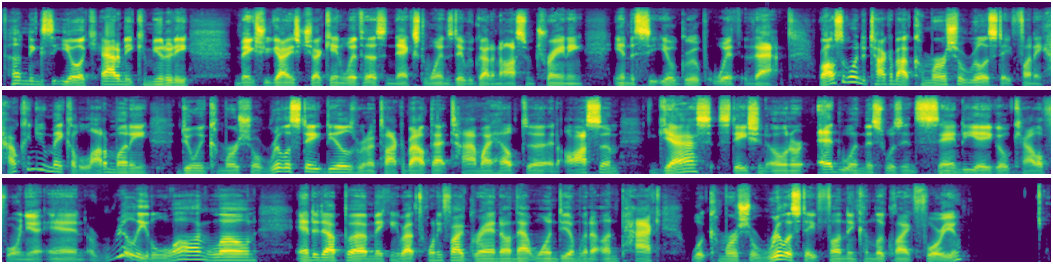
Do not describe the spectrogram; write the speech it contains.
Funding CEO Academy community, make sure you guys check in with us next Wednesday. We've got an awesome training in the CEO group with that. We're also going to talk about commercial real estate funding. How can you make a lot of money doing commercial real estate deals? We're going to talk about that time I helped uh, an awesome gas station owner, Edwin. This was in San Diego, California, and a really long loan. Ended up uh, making about 25 grand on that one deal. I'm going to unpack what commercial real estate funding can look like for you.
